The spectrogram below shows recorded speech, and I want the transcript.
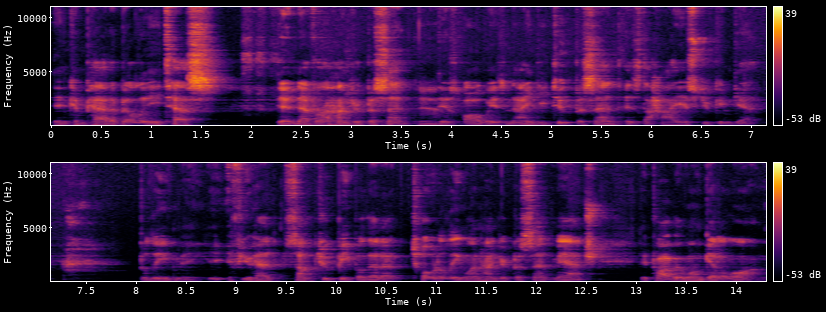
In compatibility tests they're never 100% Yeah. there's always 92% is the highest you can get believe me if you had some two people that are totally 100% match they probably won't get along.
